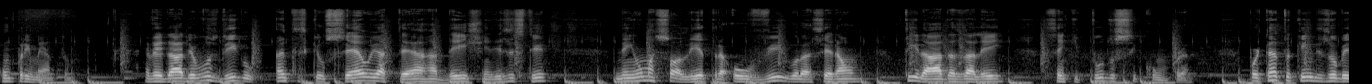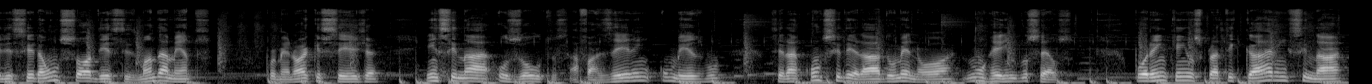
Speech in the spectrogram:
cumprimento. Em verdade, eu vos digo: antes que o céu e a terra deixem de existir, nenhuma só letra ou vírgula serão tiradas da lei sem que tudo se cumpra. Portanto, quem desobedecer a um só destes mandamentos, por menor que seja, ensinar os outros a fazerem o mesmo, será considerado o menor no reino dos céus. Porém, quem os praticar e ensinar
